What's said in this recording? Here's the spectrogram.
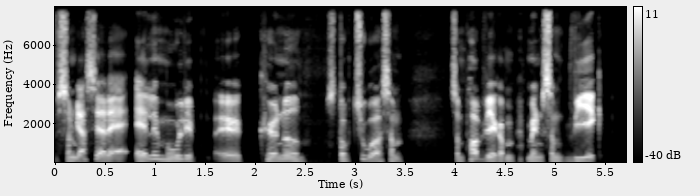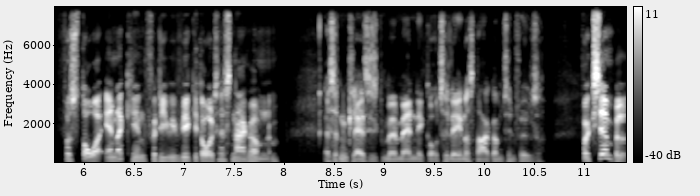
som jeg ser det, af alle mulige øh, kønnede strukturer, som, som påvirker dem, men som vi ikke forstår at anerkende, fordi vi er virkelig dårlige til at snakke om dem. Altså den klassiske med, at manden ikke går til lægen og snakker om sine følelser. For eksempel,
